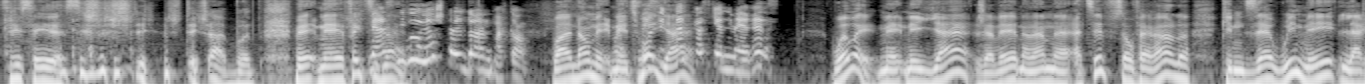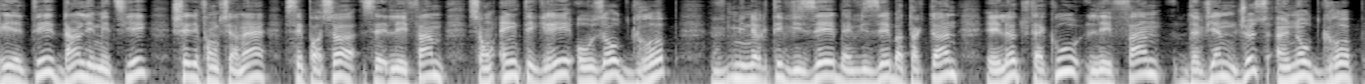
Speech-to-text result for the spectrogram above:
Tu sais, c'est... c'est- Je déjà à bout. Mais, mais Mais à effectivement... ce niveau-là, je te le donne, par contre. Ouais, non, mais, mais tu vois, c'est hier... peut-être parce qu'il y a une mairesse. Oui, oui, mais, mais hier, j'avais Madame Attif, sauf erreur, là, qui me disait, oui, mais la réalité dans les métiers, chez les fonctionnaires, c'est pas ça. C'est les femmes sont intégrées aux autres groupes, minorités visibles, invisibles, autochtones, et là, tout à coup, les femmes deviennent juste un autre groupe.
